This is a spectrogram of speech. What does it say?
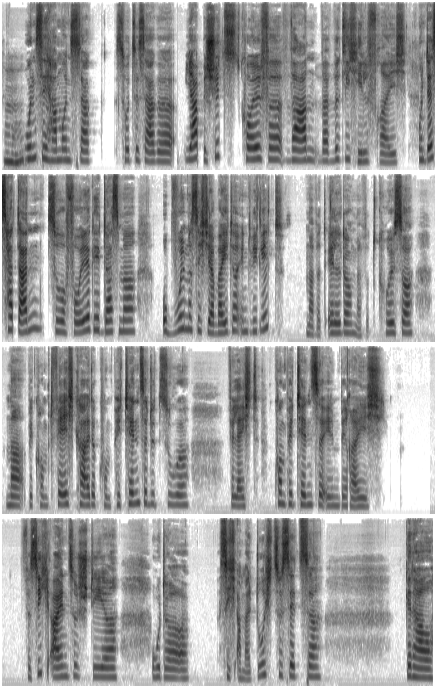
Mhm. Und sie haben uns da sozusagen, ja, beschützt, geholfen, waren, war wirklich hilfreich. Und das hat dann zur Folge, dass man, obwohl man sich ja weiterentwickelt, man wird älter, man wird größer, man bekommt Fähigkeiten, Kompetenzen dazu, vielleicht Kompetenzen im Bereich für sich einzustehen oder sich einmal durchzusetzen. Genau.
